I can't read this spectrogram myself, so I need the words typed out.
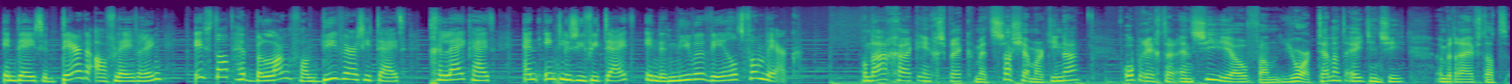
In deze derde aflevering is dat het belang van diversiteit, gelijkheid en inclusiviteit in de nieuwe wereld van werk. Vandaag ga ik in gesprek met Sascha Martina, oprichter en CEO van Your Talent Agency, een bedrijf dat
